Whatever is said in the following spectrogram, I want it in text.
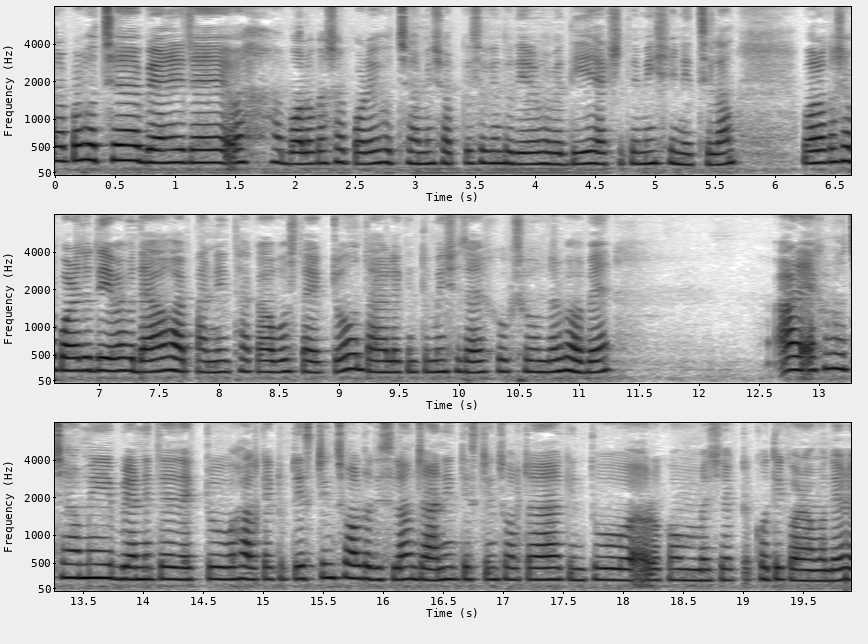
তারপর হচ্ছে বিরিয়ানির যে বলক আসার পরে হচ্ছে আমি সব কিছু কিন্তু দিয়ে এভাবে দিয়ে একসাথে মিশিয়ে নিচ্ছিলাম। বলক আসার পরে যদি এভাবে দেওয়া হয় পানি থাকা অবস্থায় একটু, তাহলে কিন্তু মিশে যায় খুব সুন্দরভাবে। আর এখন হচ্ছে আমি বিরিয়ানিতে একটু হালকা একটু টেস্টিং সল্টও দিছিলাম, জানি টেস্টিং সল্টটা কিন্তু ওরকম বেশি একটা ক্ষতি করে আমাদের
